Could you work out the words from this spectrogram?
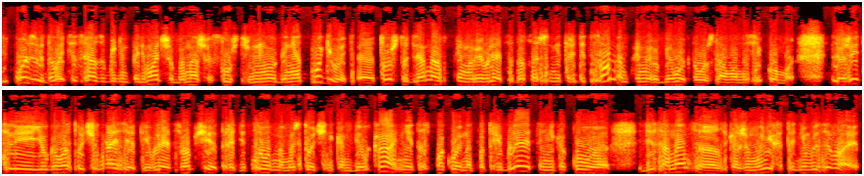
используют, давайте сразу будем понимать, чтобы наших слушателей немного не отпугивать, э, то, что для нас, например, является достаточно нетрадиционным, к примеру, белок того же самого насекомого, для жителей Юго-Восточной Азии это является вообще традиционным источником белка, они это спокойно потребляет, и никакого диссонанса, скажем, у них это не вызывает.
